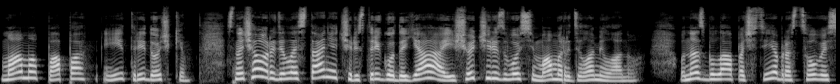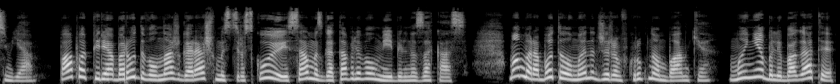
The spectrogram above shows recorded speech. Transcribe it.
Мама, папа и три дочки. Сначала родилась Таня, через три года я, а еще через восемь мама родила Милану. У нас была почти образцовая семья. Папа переоборудовал наш гараж в мастерскую и сам изготавливал мебель на заказ. Мама работала менеджером в крупном банке. Мы не были богаты,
